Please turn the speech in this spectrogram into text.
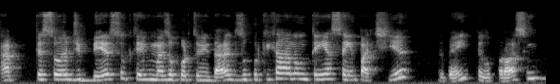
a pessoa de berço que teve mais oportunidades, o porquê que ela não tem essa empatia, tudo bem, pelo próximo,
